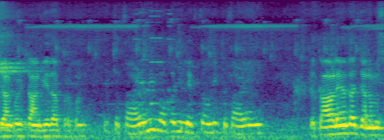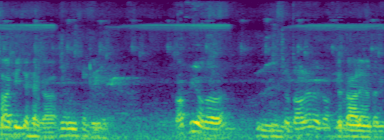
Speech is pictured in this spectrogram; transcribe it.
ਜਾਂ ਕੋਈ ਟਾਂਗੇ ਦਾ ਪ੍ਰਬੰਧ। ਚਤਾਲੇ ਦੀ ਬਾਬਾ ਜੀ ਲਿਖਤ ਆਉਂਦੀ ਚਤਾਲੇ ਦੀ ਚਤਾਲਿਆਂ ਦਾ ਜਨਮ ਸਾਖੀ ਚ ਹੈਗਾ। ਜਨਮ ਸਾਖੀ ਕਾਫੀ ਆਉਂਦਾ 44 ਦਾ ਕਾਫੀ। ਚਤਾਲਿਆਂ ਦਾ ਵੀ।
